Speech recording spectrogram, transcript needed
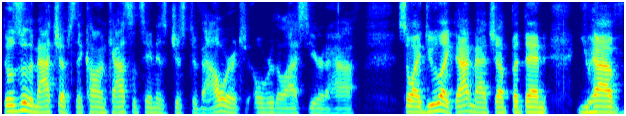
those are the matchups that Colin Castleton has just devoured over the last year and a half. So I do like that matchup. But then you have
